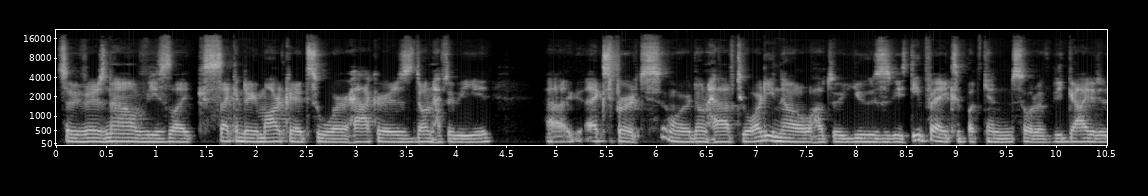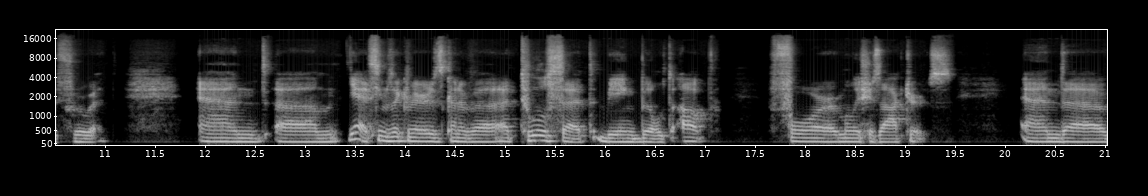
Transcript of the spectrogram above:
So there's now these like secondary markets where hackers don't have to be uh, experts or don't have to already know how to use these deepfakes, but can sort of be guided through it. And um, yeah, it seems like there's kind of a, a tool set being built up for malicious actors. And uh,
